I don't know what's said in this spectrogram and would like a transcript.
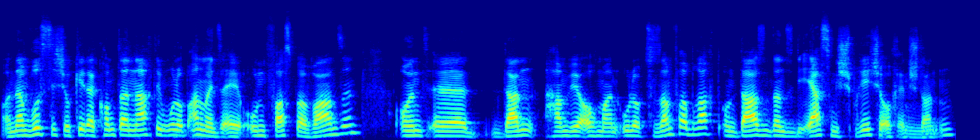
Und dann wusste ich, okay, der kommt dann nach dem Urlaub an und meinte, ey, unfassbar Wahnsinn. Und äh, dann haben wir auch mal einen Urlaub zusammen verbracht und da sind dann die ersten Gespräche auch entstanden. Mhm.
